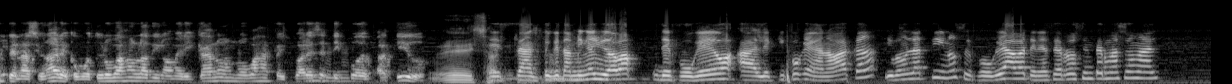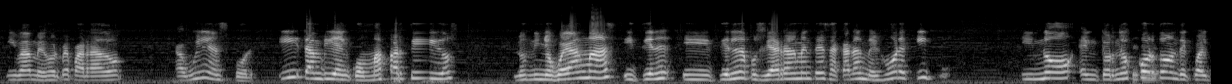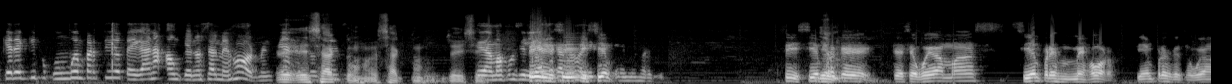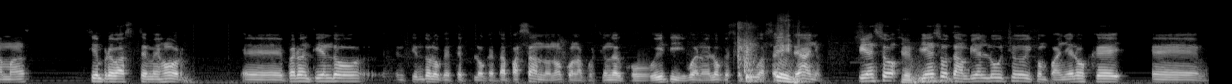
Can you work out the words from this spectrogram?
internacionales, como tú lo vas a un latinoamericano, no vas a efectuar ese tipo de partidos. Exacto. Exacto, que también ayudaba de fogueo al equipo que ganaba acá. Iba un latino, se fogueaba, tenía ese roce internacional, iba mejor preparado a Williamsport. Y también con más partidos, los niños juegan más y tienen, y tienen la posibilidad realmente de sacar al mejor equipo. Y no en torneos cortos donde cualquier equipo con un buen partido te gana, aunque no sea el mejor, ¿me entiendes? Eh, exacto, exacto. Te da más posibilidad de sacar el, mejor equipo. Sí, siempre que, que, se juega más, siempre es mejor. Siempre que se juega más, siempre va a ser mejor. Eh, pero entiendo entiendo lo que, lo que está pasando ¿no? con la cuestión del COVID y bueno, es lo que se pudo hacer este año. Pienso, pienso también, Lucho y compañeros, que eh,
